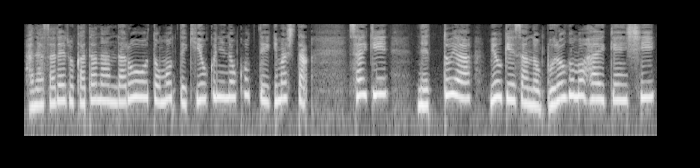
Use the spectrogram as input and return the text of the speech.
話される方なんだろうと思って記憶に残っていきました。最近、ネットや妙慶さんのブログも拝見し、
